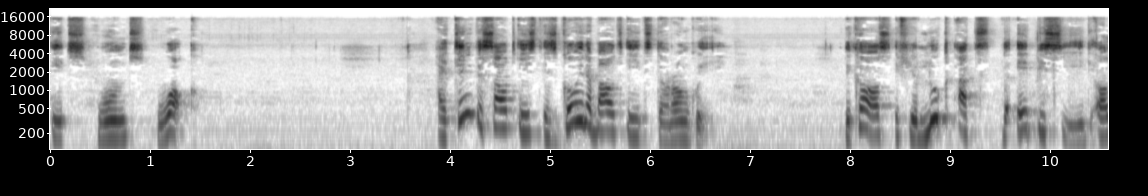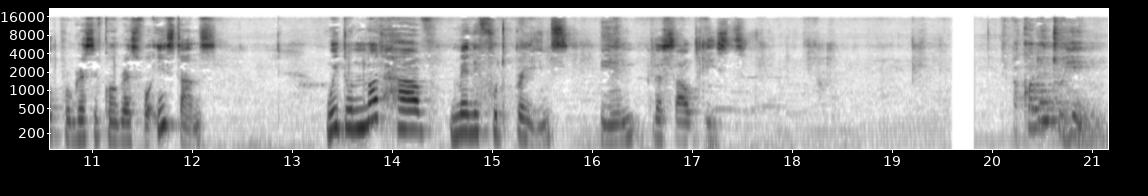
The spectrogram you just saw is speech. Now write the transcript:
It won't work. I think the Southeast is going about it the wrong way. Because if you look at the APC, the All Progressive Congress, for instance, we do not have many footprints in the Southeast. According to him,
